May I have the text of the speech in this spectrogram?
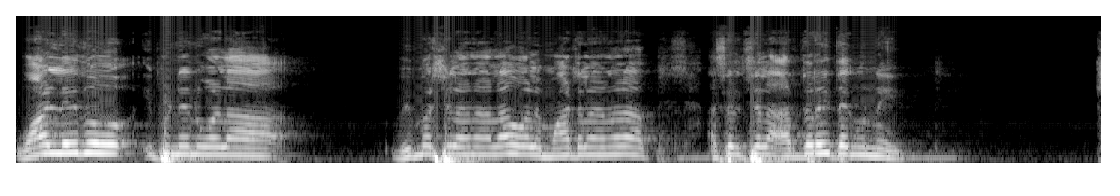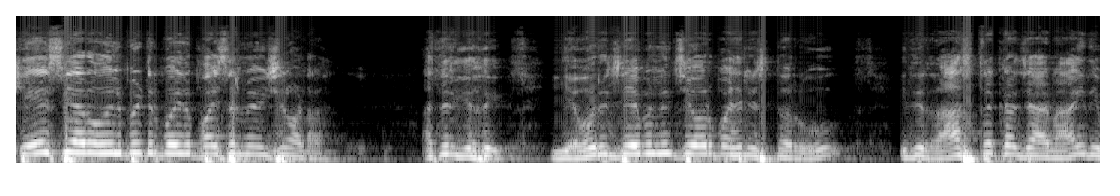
వాళ్ళేదో ఇప్పుడు నేను వాళ్ళ విమర్శలు అనాలా వాళ్ళ మాటలు అనాలా అసలు చాలా అర్ధరహితంగా ఉన్నాయి. కేసీఆర్ వదిలిపెట్టిపోయిన పైసలు మేము ఇచ్చినమాట అసలు ఎవరి జేబుల నుంచి ఎవరు పైసలు ఇస్తున్నారు? ఇది రాష్ట్ర ఖజానా ఇది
